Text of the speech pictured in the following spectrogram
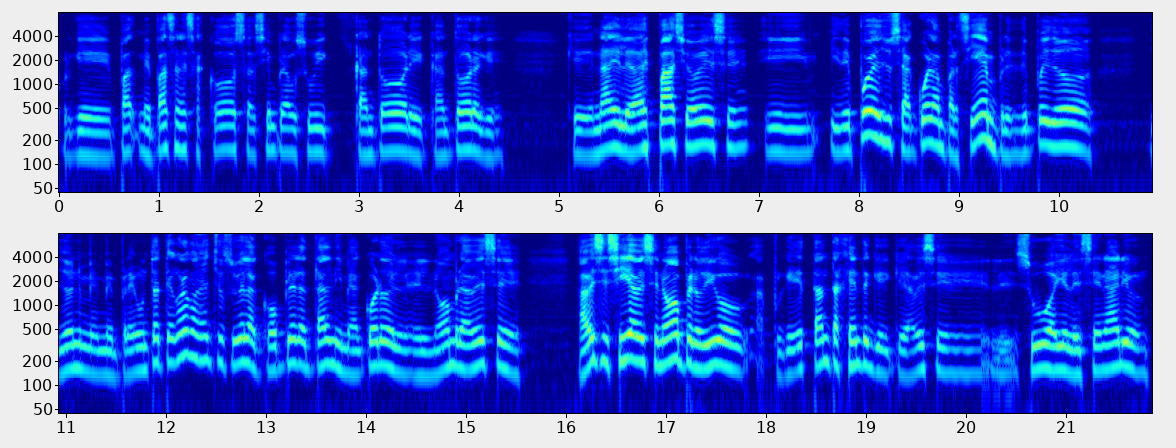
porque pa- me pasan esas cosas, siempre subir cantores, cantoras que, que nadie le da espacio a veces. Y, y después ellos se acuerdan para siempre. Después yo, yo me, me pregunté, ¿te acuerdas cuando hecho subí la coplera tal? Ni me acuerdo el, nombre a veces. A veces sí, a veces no, pero digo, porque es tanta gente que, que a veces le subo ahí el escenario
